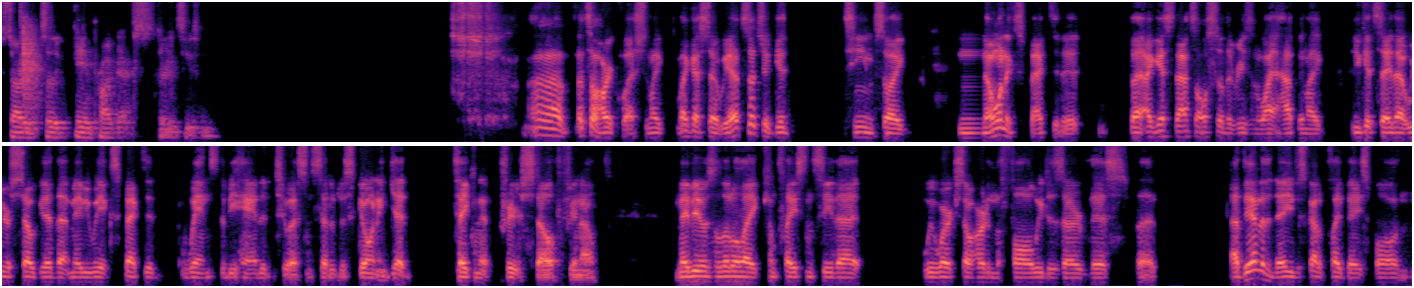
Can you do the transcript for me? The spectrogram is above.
started to gain progress during the season? Uh, that's a hard question. Like like I said, we had such a good team, so like no one expected it. But I guess that's also the reason why it happened. Like you could say that we were so good that maybe we expected wins to be handed to us instead of just going and get taking it for yourself. You know, maybe it was a little like complacency that we worked so hard in the fall, we deserve this. But at the end of the day, you just got to play baseball and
